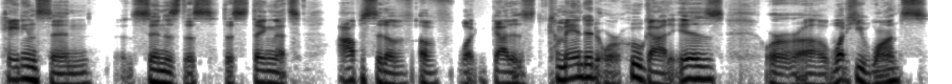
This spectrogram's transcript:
hating sin. Sin is this this thing that's opposite of, of what God has commanded or who God is or uh, what he wants.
